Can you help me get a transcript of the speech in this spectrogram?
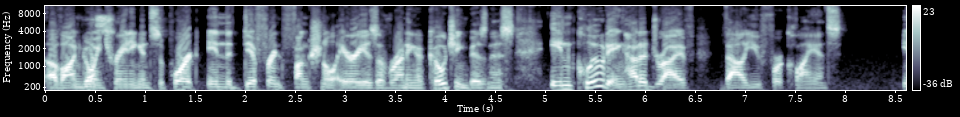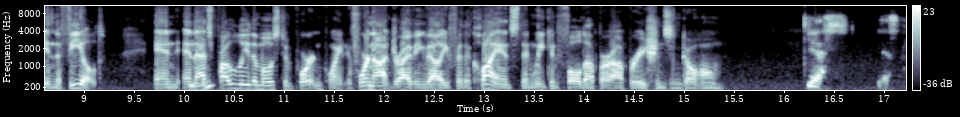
of ongoing yes. training and support in the different functional areas of running a coaching business, including how to drive value for clients in the field. And, and that's mm-hmm. probably the most important point. If we're not driving value for the clients, then we can fold up our operations and go home. Yes, yes.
